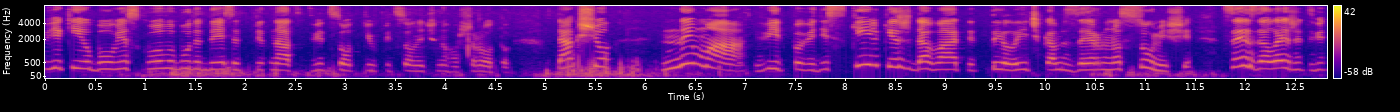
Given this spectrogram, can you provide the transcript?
в якій обов'язково буде 10-15% підсонячного шроту. Так що нема відповіді, скільки ж давати теличкам зерносуміші. Це залежить від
